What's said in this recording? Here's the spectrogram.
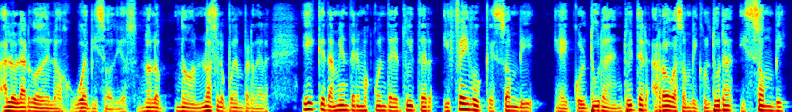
a lo largo de los webisodios. No, lo, no, no se lo pueden perder. Y que también tenemos cuenta de Twitter y Facebook, que es Zombie eh, Cultura en Twitter, arroba Zombie Cultura y Zombie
